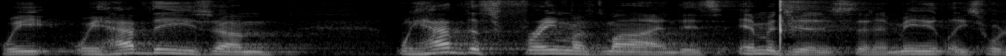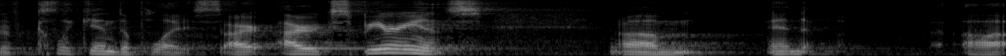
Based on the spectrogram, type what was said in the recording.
we, we have these. Um, we have this frame of mind, these images that immediately sort of click into place. Our, our experience um, and uh,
